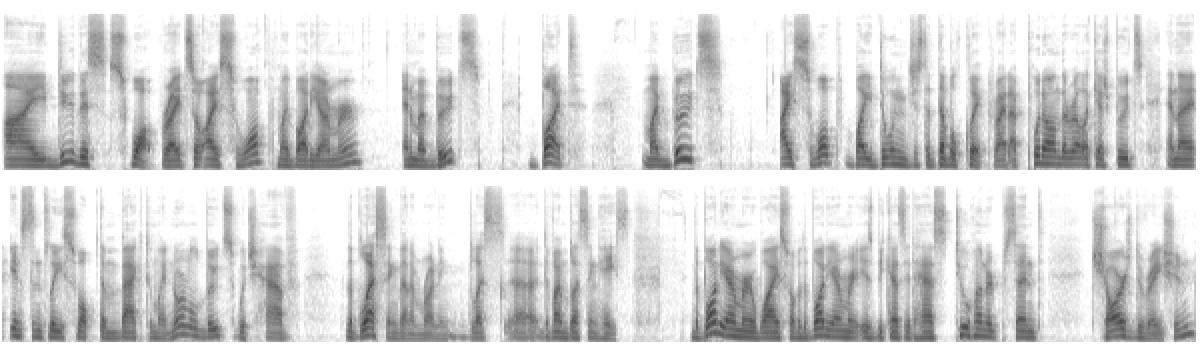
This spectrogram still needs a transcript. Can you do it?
I do this swap, right? So I swap my body armor and my boots, but my boots I swap by doing just a double click, right? I put on the Ralakesh boots and I instantly swap them back to my normal boots, which have the blessing that I'm running, bless uh, Divine Blessing Haste. The body armor, why I swap the body armor is because it has 200% charge duration,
